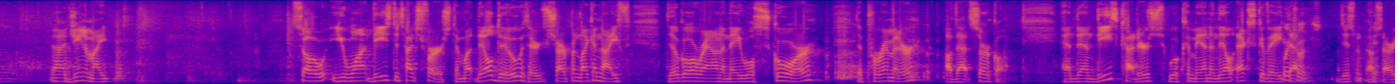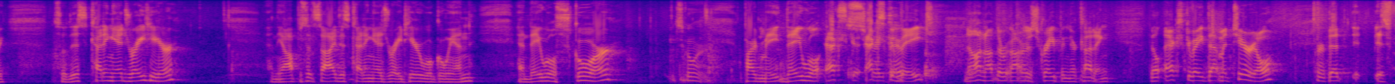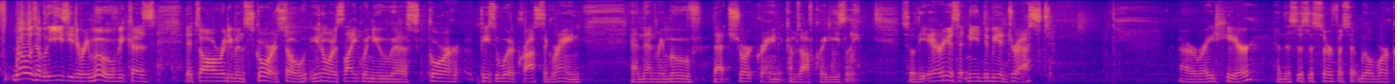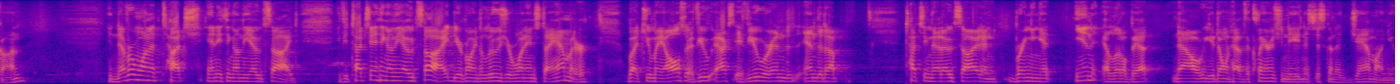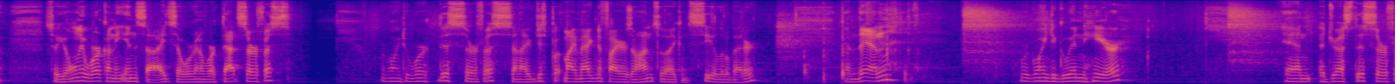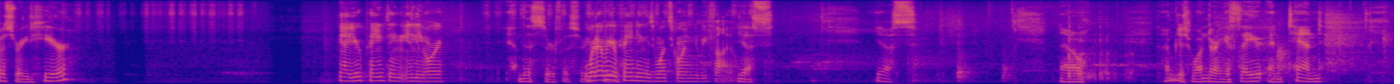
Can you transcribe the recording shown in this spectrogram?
those. Uh, Gina might. So you want these to touch first, and what they'll do they're sharpened like a knife. They'll go around and they will score the perimeter of that circle, and then these cutters will come in and they'll excavate Which that. ones? This one. Oh, sorry. So this cutting edge right here, and the opposite side, this cutting edge right here will go in, and they will score Score. pardon me, they will ex- Scrape out? excavate. No, not they're not really scraping, they're cutting. They'll excavate that material that i- is relatively easy to remove because it's already been scored. So you know what it's like when you uh, score a piece of wood across the grain and then remove that short grain, it comes off quite easily. So the areas that need to be addressed are right here, and this is the surface that we'll work on. You never want to touch anything on the outside. If you touch anything on the outside, you're going to lose your one inch diameter. But you may also, if you if you were ended, ended up touching that outside and bringing it in a little bit, now you don't have the clearance you need and it's just going to jam on you. So you only work on the inside. So we're going to work that surface. We're going to work this surface, and I just put my magnifiers on so I can see a little better. And then we're going to go in here and address this surface right here. Yeah, you're painting in the or And this surface right whatever here. you're painting is what's going to be filed. Yes. Yes. Now, I'm just wondering if they intend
